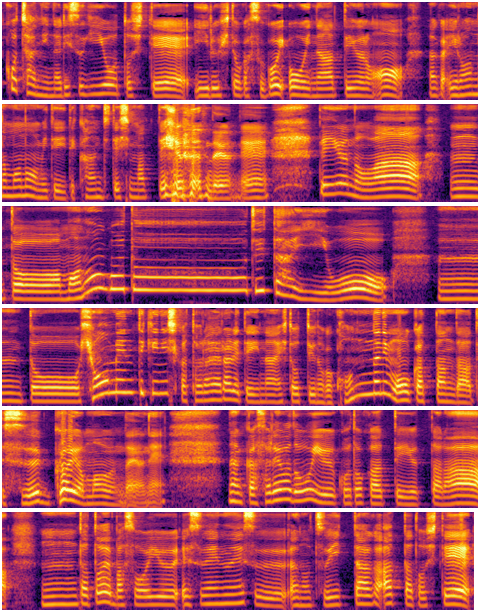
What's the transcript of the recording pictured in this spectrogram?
い子ちゃんになりすぎようとしている人がすごい多いなっていうのをなんかいろんなものを見ていて感じてしまっているんだよね。っていうのはうんと物事自体をうんと表面的にしか捉えられていない人っていうのがこんなにも多かったんだってすっごい思うんだよね。なんかそれはどういうことかって言ったらうん例えばそういう SNS あのツイッターがあったとして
